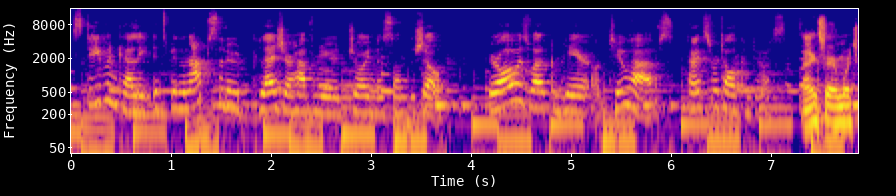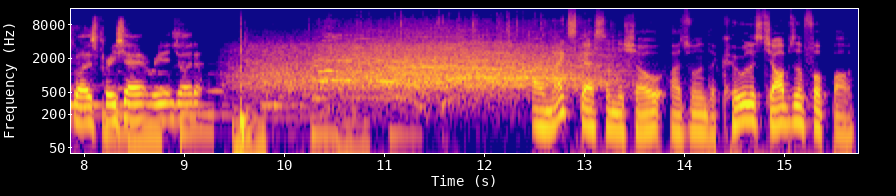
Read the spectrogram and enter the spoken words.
Stephen Kelly, it's been an absolute pleasure having you join us on the show. You're always welcome here on Two Halves. Thanks for talking to us. Thanks very much, boys. Appreciate it. Really enjoyed it. Our next guest on the show has one of the coolest jobs in football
